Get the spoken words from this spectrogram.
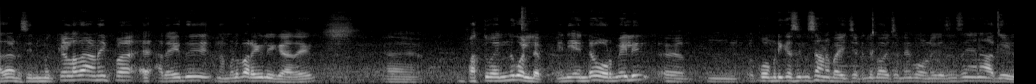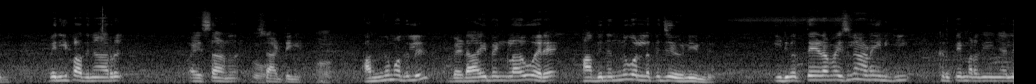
അതാണ് സിനിമയ്ക്കുള്ളതാണ് ഇപ്പൊ അതായത് നമ്മൾ പറയൂലേ അതായത് പത്ത് പതിനൊന്ന് കൊല്ലം. ഇനി എന്റെ ഓർമ്മയിൽ കോമഡി കസിൻസ് ആണ് ബൈച്ചേട്ടന്റെ ബൈച്ചേട്ടന്റെ കോമഡി കസിൻസ് ഞാൻ ആദ്യം എഴുതും. അപ്പം എനിക്ക് പതിനാറ് വയസ്സാണ് സ്റ്റാർട്ടിങ് അന്ന് മുതൽ ബെഡായി ബംഗ്ലാവ് വരെ പതിനൊന്ന് കൊല്ലത്തെ ജേണി ഉണ്ട്. ഇരുപത്തേഴാം വയസ്സിലാണ് എനിക്ക് കൃത്യം പറഞ്ഞു കഴിഞ്ഞാൽ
